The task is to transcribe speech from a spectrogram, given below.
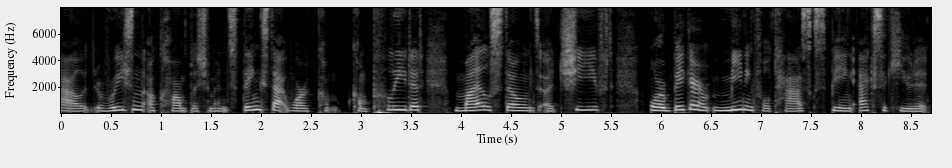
out recent accomplishments, things that were com- completed, milestones achieved, or bigger meaningful tasks being executed.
